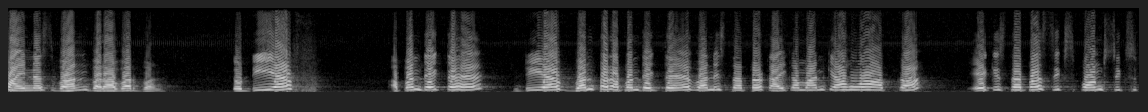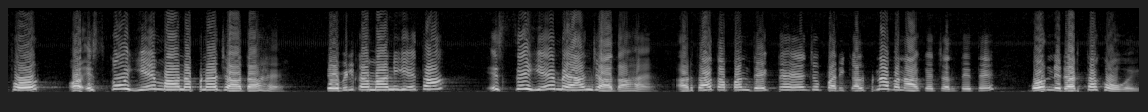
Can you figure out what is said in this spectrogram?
माइनस वन बराबर वन। तो डी एफ़ अपन देखते हैं। डी एफ़ वन पर अपन देखते हैं। वन स्तर पर काई का मान क्या हुआ आपका? एक स्तर पर सिक्स पॉइंट सिक्स फोर। और इसको ये मान अपना ज़्यादा है। टेबल का मान ये था। इससे ये मान ज़्यादा है। अर्थात अपन देखते हैं, जो परिकल्पना बना के चलते थे, वो निरर्थक हो गई।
